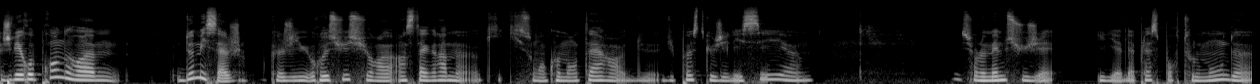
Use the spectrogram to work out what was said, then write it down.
Je vais reprendre euh, deux messages que j'ai reçus sur euh, Instagram qui, sont en commentaire du, du post que j'ai laissé sur le même sujet. Il y a de la place pour tout le monde.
